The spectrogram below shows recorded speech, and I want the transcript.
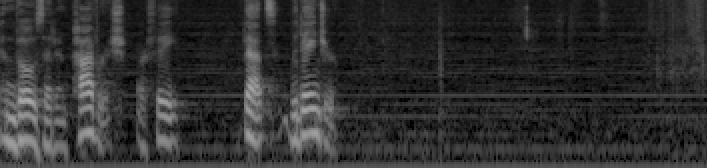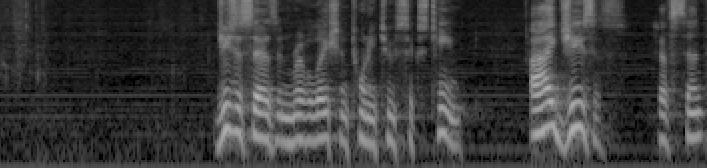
and those that impoverish our faith. That's the danger. Jesus says in Revelation 22 16, I, Jesus, have sent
